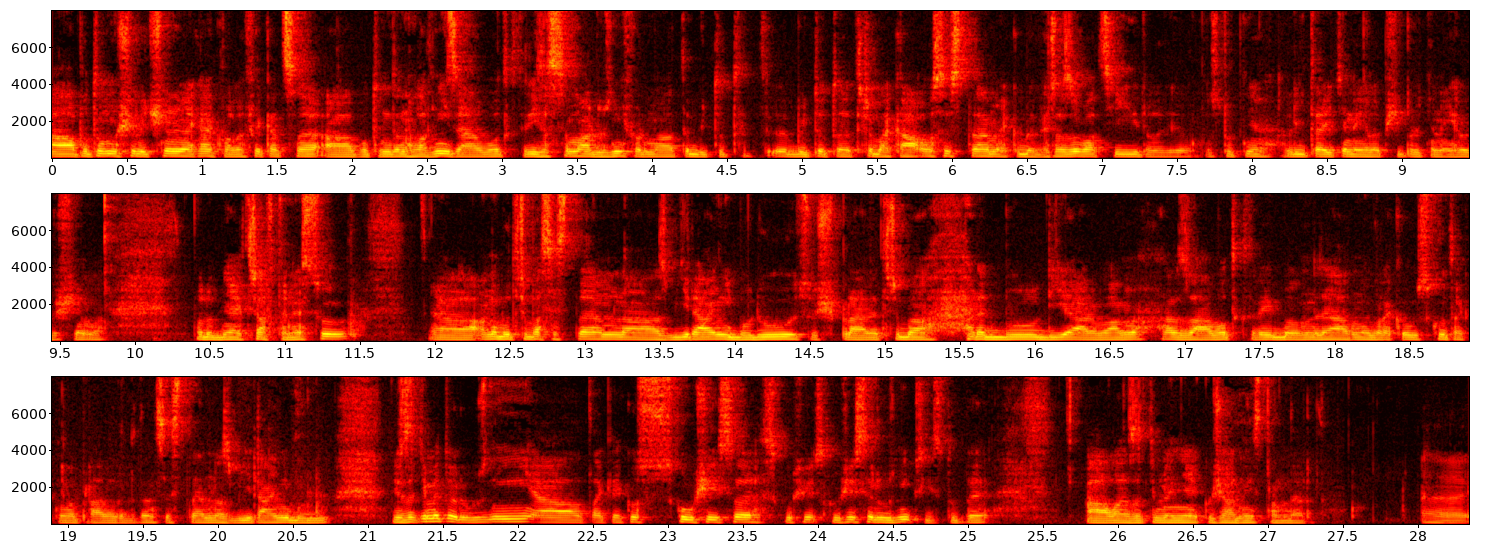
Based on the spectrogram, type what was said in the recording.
A potom už je většinou nějaká kvalifikace a potom ten hlavní závod, který zase má různý formáty, buď to, buď to, to je třeba KO systém, jakoby vyřazovací, postupně lítají ti nejlepší proti nejhorším, podobně jak třeba v tenisu, a nebo třeba systém na sbírání bodů, což právě třeba Red Bull DR1 závod, který byl nedávno v Rakousku, tak měl právě ten systém na sbírání bodů. Takže zatím je to různý a tak jako zkoušej se, zkoušej, zkoušej se různý přístupy, ale zatím není jako žádný standard. Eh,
